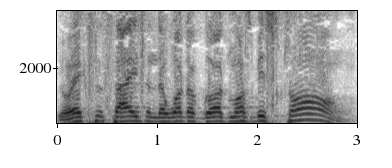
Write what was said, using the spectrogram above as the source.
Your exercise in the Word of God must be strong.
